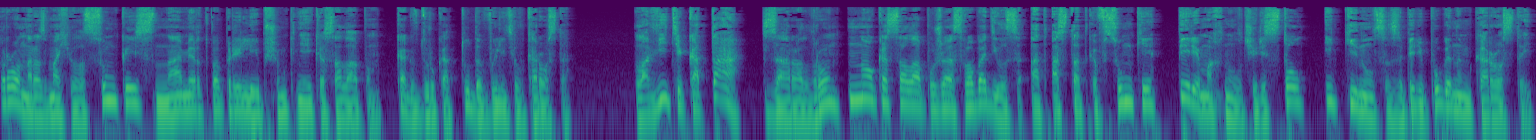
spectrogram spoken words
Рон размахивал сумкой с намертво прилипшим к ней косолапом, как вдруг оттуда вылетел короста. «Ловите кота!» – заорал Рон, но косолап уже освободился от остатков сумки, перемахнул через стол и кинулся за перепуганным коростой.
